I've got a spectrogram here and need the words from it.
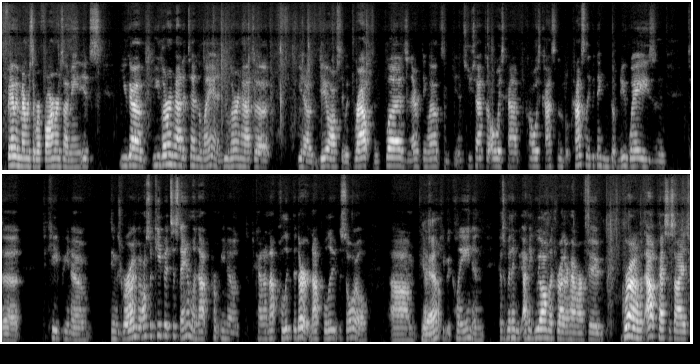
family members that were farmers. I mean, it's you got you learn how to tend the land and you learn how to, you know, deal obviously with droughts and floods and everything else. And, and you just have to always kind of always constantly constantly be thinking of new ways and to to keep you know things growing, but also keep it sustainable and not you know kind of not pollute the dirt, not pollute the soil. Um, you have to Yeah. keep it clean and because we think I think we all much rather have our food grown without pesticides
